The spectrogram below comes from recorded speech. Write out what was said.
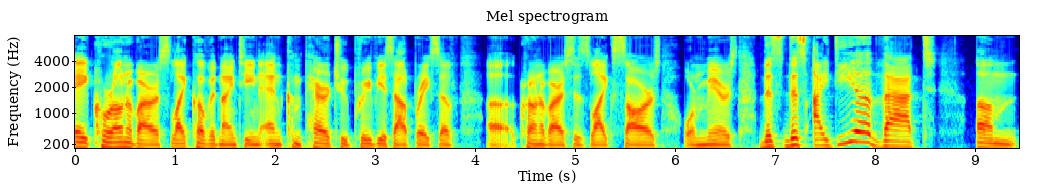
a coronavirus like COVID 19 and compared to previous outbreaks of uh, coronaviruses like SARS or MERS, this, this idea that um,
